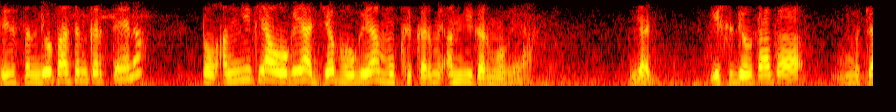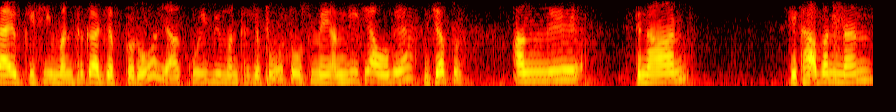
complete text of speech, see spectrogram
जैसे संध्योपासन करते हैं ना तो अंगी क्या हो गया? जब हो गया, मुख्य कर्म अंगी कर्म हो गया। या इस देवता का, चाहे किसी मंत्र का जप करो या कोई भी मंत्र जपो तो उसमें अंगी क्या हो गया? जप, अंग, स्नान, शिखाबंधन,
